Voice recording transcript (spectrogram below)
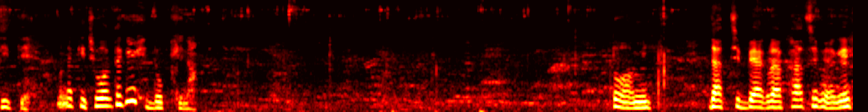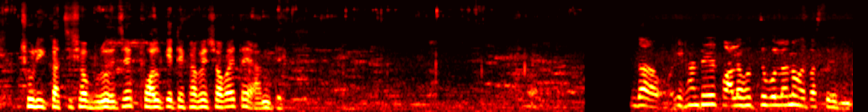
দিতে। মানে কিছু বলতে কি, দক্ষিণা। তো আমি যাচ্ছি, ব্যাগ রাখা আছে, ব্যাগে ছুরি, কাচি সব রয়েছে, ফল কেটে খাবে সবাই, তাই আনতে। দাঁড়াও এখান থেকে কলে হচ্ছে বলল না, ওই পাশ থেকে হুম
